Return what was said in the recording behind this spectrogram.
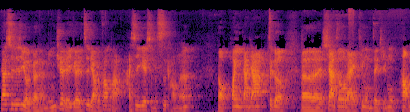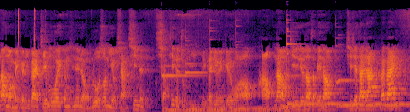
那是不是有一个很明确的一个治疗的方法，还是一个什么思考呢？哦，欢迎大家这个呃下周来听我们这个节目。好，那我们每个礼拜节目会更新内容。如果说你有想新的想听的主题，也可以留言给我哦。好，那我们今天就到这边喽，谢谢大家，拜拜。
